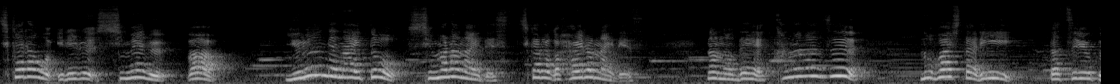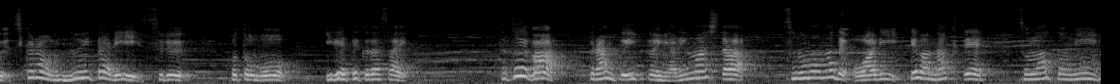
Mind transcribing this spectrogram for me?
力を入れる締めるは緩んでないと締まらないです。力が入らないです。なので必ず伸ばしたり脱力力を抜いたりすることを入れてください。例えばプランク1分やりました。そのままで終わりではなくてその後に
